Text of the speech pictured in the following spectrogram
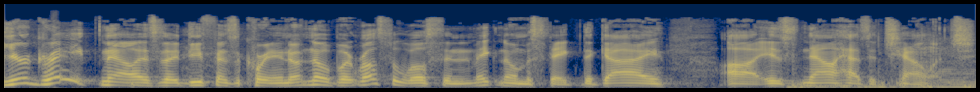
You're great now as a defensive coordinator. No, but Russell Wilson, make no mistake, the guy uh, is now has a challenge.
